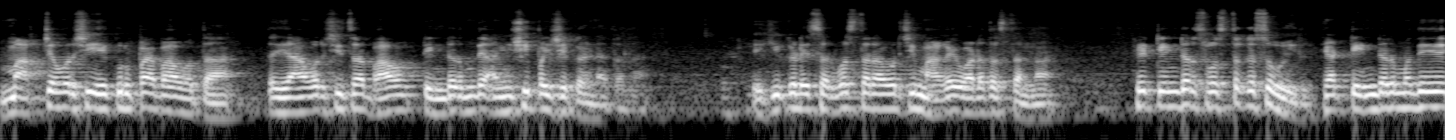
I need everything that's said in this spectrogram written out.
मागच्या वर्षी एक रुपया भाव होता तर यावर्षीचा भाव टेंडरमध्ये ऐंशी पैसे करण्यात आला. एकीकडे सर्व स्तरावरची महागाई वाढत असताना हे टेंडर स्वस्त कसं होईल? ह्या टेंडरमध्ये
